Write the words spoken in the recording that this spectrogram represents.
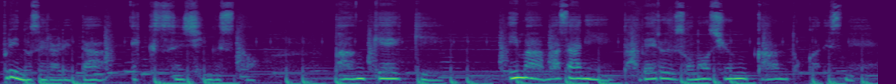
ぷりのせられたエクスシングスのパンケーキ今まさに食べるその瞬間とかですね、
